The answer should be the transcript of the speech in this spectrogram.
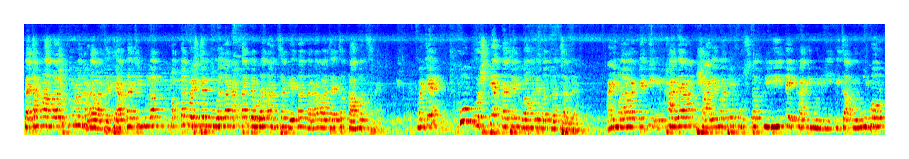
त्याच्यामुळे आम्हाला पूर्ण धडा वाचायचे. आताची मुलं फक्त क्वेश्चन गुगलला टाकतात तेवढंच आन्सर घेतात धडा वाचायचं कामच नाही. म्हणजे खूप गोष्टी आताच्या युगामध्ये बदलत चालल्या आणि मला वाटतं की एखाद्या शाळेमध्ये पुस्तक लिहिते एखादी मुलगी तिचा अनुभव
